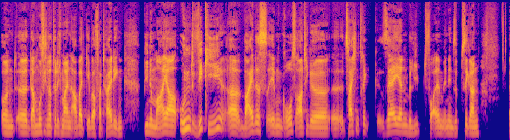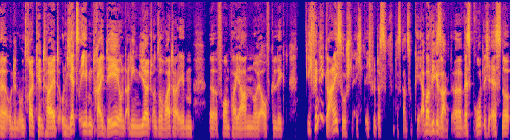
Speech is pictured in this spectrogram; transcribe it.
und äh, da muss ich natürlich meinen Arbeitgeber verteidigen. Biene Maya und Vicky, äh, beides eben großartige äh, Zeichentrickserien, beliebt vor allem in den 70ern äh, und in unserer Kindheit und jetzt eben 3D und animiert und so weiter eben äh, vor ein paar Jahren neu aufgelegt. Ich finde die gar nicht so schlecht. Ich finde das, find das ganz okay. Aber wie gesagt, äh, wes Brot ich esse, ne?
